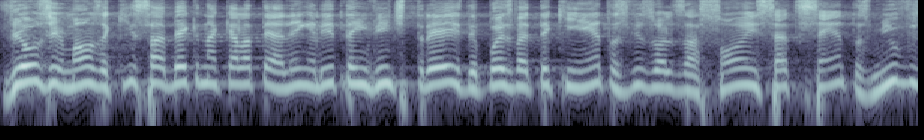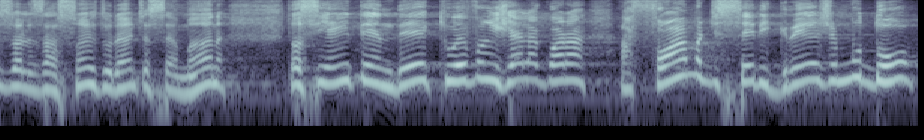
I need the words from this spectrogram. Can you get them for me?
ver os irmãos aqui, saber que naquela telinha ali tem 23, depois vai ter 500 visualizações, 700, mil visualizações durante a semana. Então, assim, é entender que o Evangelho agora, a forma de ser igreja mudou.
